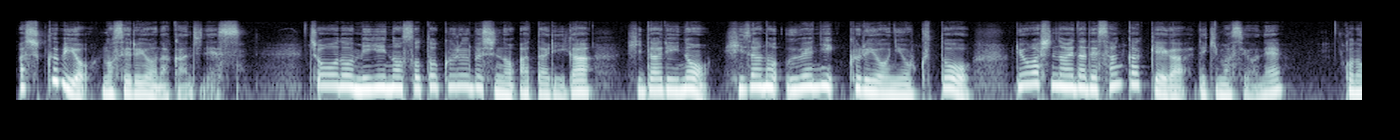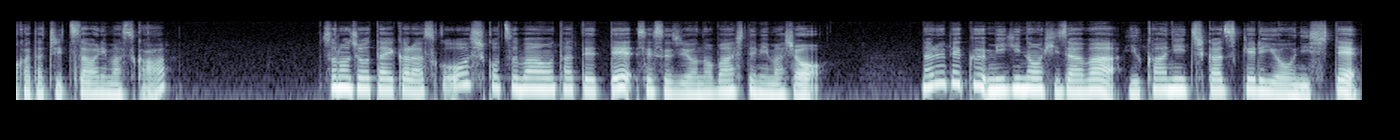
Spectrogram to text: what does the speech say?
足首を乗せるような感じです。ちょうど右の外くるぶしのあたりが左の膝の上に来るように置くと両足の間で三角形ができますよね。この形伝わりますか？その状態から少し骨盤を立てて背筋を伸ばしてみましょう。なるべく右の膝は床に近づけるようにして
